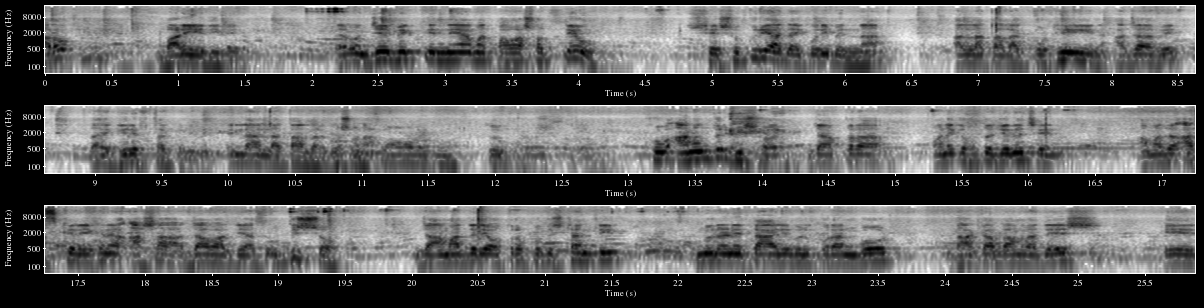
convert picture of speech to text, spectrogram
আরও বাড়িয়ে দিবেন এবং যে ব্যক্তির নেয়ামত পাওয়া সত্ত্বেও সে শুক্রিয়া আদায় করিবেন না, আল্লাহ তালা কঠিন আজাবে তাকে গ্রেফতার করিবেন। এল্লা আল্লাহ তাল্লার ঘোষণা। তো খুব আনন্দের বিষয় যা আপনারা অনেকে হয়তো জেনেছেন আমাদের আজকের এখানে আসা যাওয়ার যে আছে উদ্দেশ্য যা আমাদের এই অত্র প্রতিষ্ঠানটি নুরানি তালিবুল কোরআন বোর্ড ঢাকা বাংলাদেশ এর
